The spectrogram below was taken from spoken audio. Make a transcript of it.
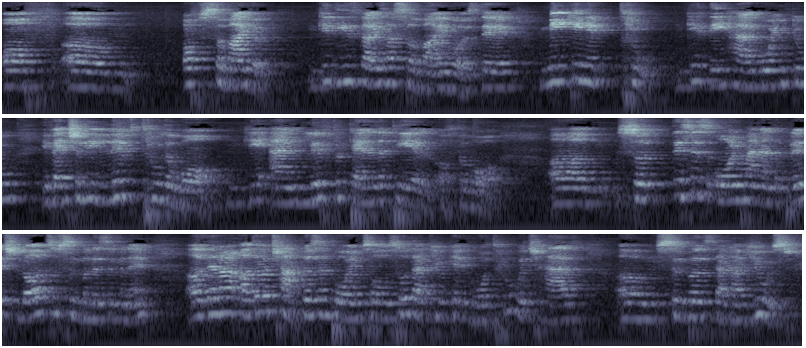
of, um, of survival. Okay, these guys are survivors, they're making it through. Okay, they are going to eventually live through the war, okay, and live to tell the tale of the war. Um, so this is Old Man and the Bridge, lots of symbolism in it. Uh, there are other chapters and poems also that you can go through which have um, symbols that are used.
